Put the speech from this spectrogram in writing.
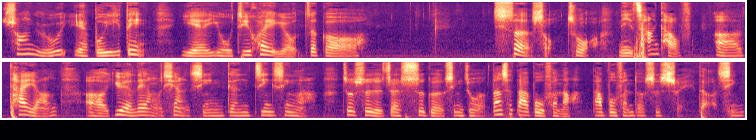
双鱼也不一定，也有机会有这个。射手座，你参考呃太阳、呃月亮、象星跟金星啊，就是这四个星座。但是大部分啊，大部分都是水的星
